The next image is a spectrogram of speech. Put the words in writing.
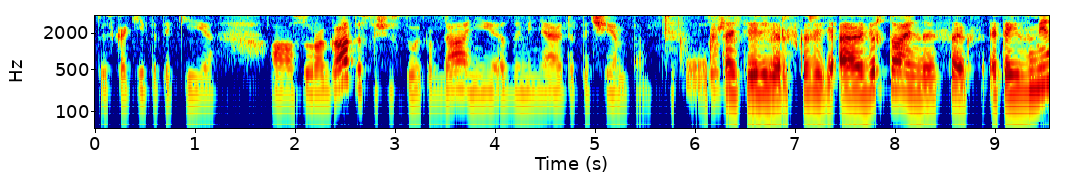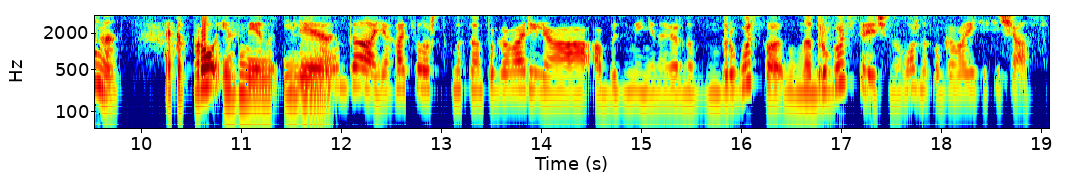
То есть какие-то такие а, суррогаты существуют, когда они заменяют это чем-то. Кстати, Эльвира, скажите, а виртуальный секс – это измена? Это про измену или... Ну да, я хотела, чтобы мы с вами поговорили о, об измене, наверное, на другой, на другой встрече, но можно поговорить и сейчас.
